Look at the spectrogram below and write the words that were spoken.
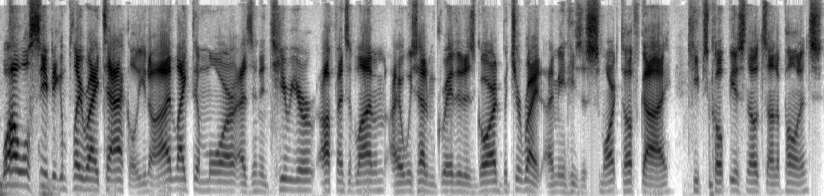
Well, we'll see if he can play right tackle. You know, I liked him more as an interior offensive lineman. I always had him graded as guard, but you're right. I mean, he's a smart, tough guy, keeps copious notes on opponents.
